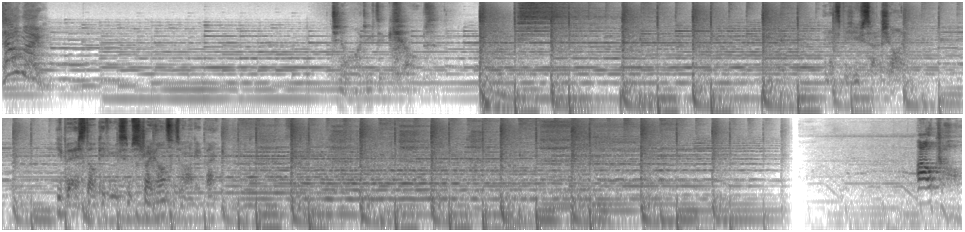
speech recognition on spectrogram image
Tell me! Do you know what I do to cops? And as for you, Sunshine, you better start giving me some straight answers when I get back. Alcohol.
